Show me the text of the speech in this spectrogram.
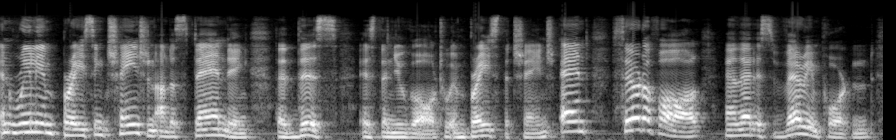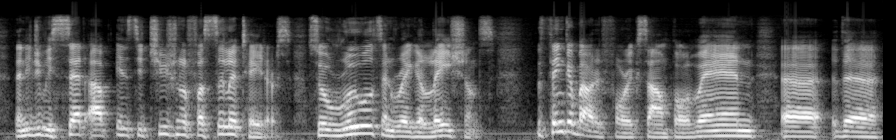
and really embracing change and understanding that this is the new goal, to embrace the change. And third of all, and that is very important, there need to be set up institutional facilitators. So rules and regulations Think about it, for example, when uh, the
